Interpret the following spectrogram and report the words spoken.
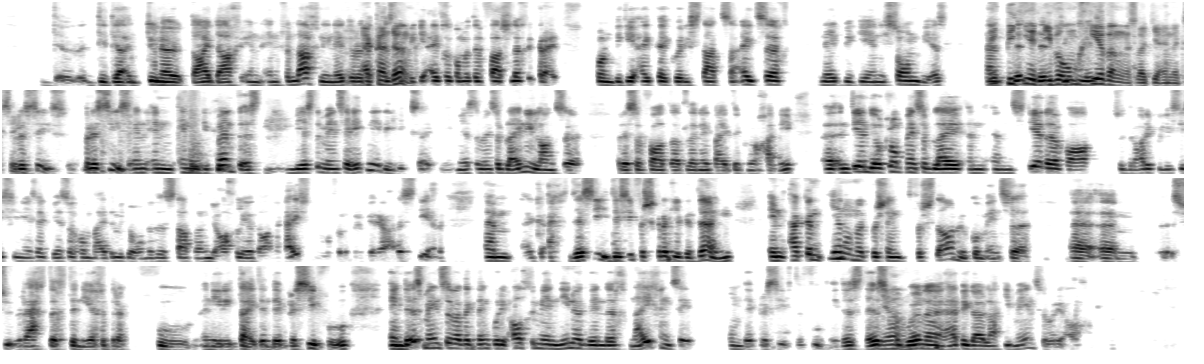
die toe nou daai dag en en vandag nie net oordat ek, ek 'n bietjie uitgekom het en vars lig gekry het. Kon bietjie uitkyk oor die stad se uitsig net bietjie in die son wees. Net bietjie 'n nuwe omgewing is wat jy eintlik sê. Presies presies en en en die punt is meeste mense het nie die luxe uit nie. Meeste mense bly nie langs 'n reservaat dat hulle net buite kan gaan nie. Uh, Inteendeel klomp mense bly in in stede waar sodra die polisie sien jy's net besig om buite met jou honde te stap en jaag hulle jou dadelik huis toe of hulle probeer jou arresteer. Ehm um, dis die dis die verskriklike ding en ek kan 100% verstaan hoekom mense uh ehm um, so regtig te neergedruk voel in hierdie tyd en depressief voel. En dis mense wat ek dink oor die algemeen nie noodwendig neigings het om depressief te voel nie. Dis dis ja. gewone happy go lucky mense oor die algemeen.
